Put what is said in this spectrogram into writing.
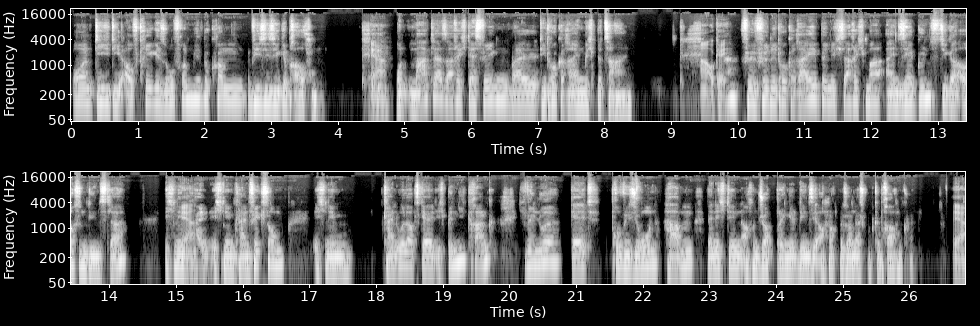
und die die Aufträge so von mir bekommen, wie sie sie gebrauchen. Ja. Und Makler sage ich deswegen, weil die Druckereien mich bezahlen. Ah, okay. Für, für eine Druckerei bin ich, sag ich mal, ein sehr günstiger Außendienstler. Ich nehme Ja. kein, ich nehme kein Fixum, ich nehme kein Urlaubsgeld, ich bin nie krank. Ich will nur Geld, Provision haben, wenn ich denen auch einen Job bringe, den sie auch noch besonders gut gebrauchen können. Ja,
